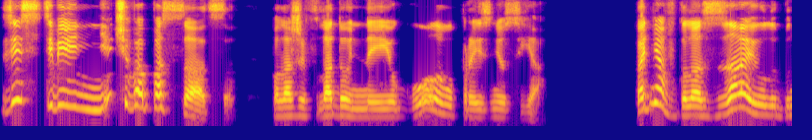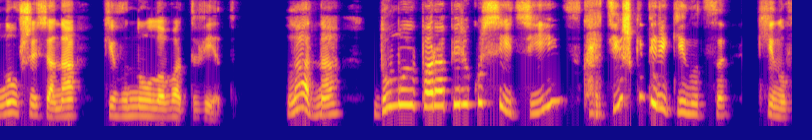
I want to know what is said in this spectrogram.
здесь тебе нечего опасаться!» Положив ладонь на ее голову, произнес я. Подняв глаза и улыбнувшись, она кивнула в ответ. «Ладно, Думаю, пора перекусить и в картишки перекинуться. Кинув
